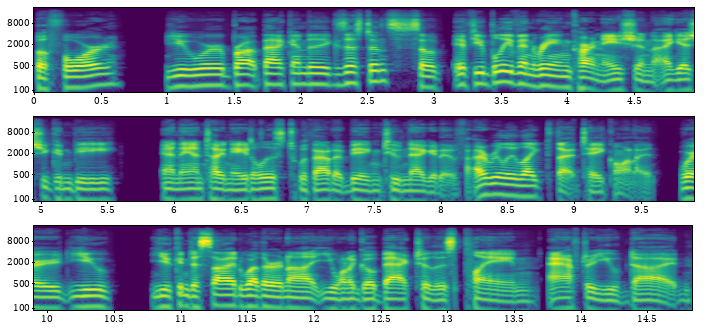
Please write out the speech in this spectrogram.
before you were brought back into existence. So if you believe in reincarnation, I guess you can be an antinatalist without it being too negative. I really liked that take on it, where you you can decide whether or not you want to go back to this plane after you've died.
